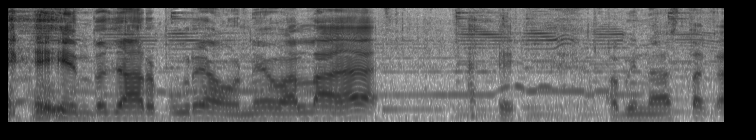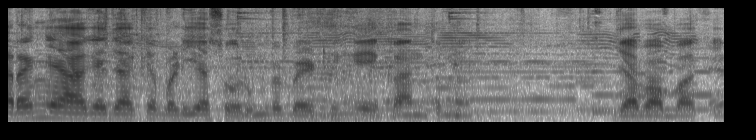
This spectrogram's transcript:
इंतज़ार पूरे होने वाला है। अभी नाश्ता करेंगे आगे जाके बढ़िया शोरूम पे बैठेंगे एकांत में। जय बाबा की?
